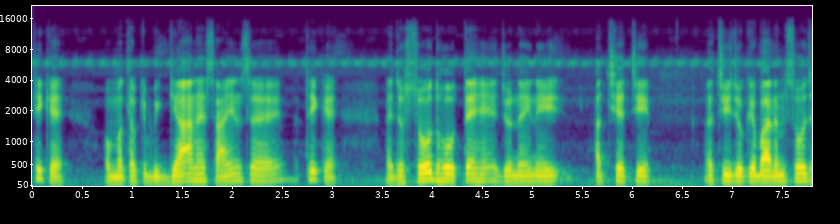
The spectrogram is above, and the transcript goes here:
ठीक है? और मतलब कि विज्ञान है, साइंस है, ठीक है? जो शोध होते हैं, जो नई नई अच्छी अच्छी चीज़ों के बारे में सोच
